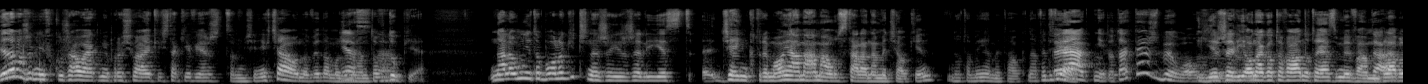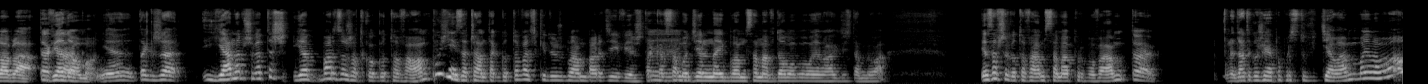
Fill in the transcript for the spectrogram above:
Wiadomo, że mnie wkurzała, jak mnie prosiła jakieś takie, wiesz, co mi się nie chciało, no wiadomo, że mam to w Jasne. dupie. No ale u mnie to było logiczne, że jeżeli jest e, dzień, który moja mama ustala na mycie okien, no to myjemy te okna we dwie. Tak, nie, to tak też było. Jeżeli ona gotowała, no to ja zmywam, Tak. bla, bla, bla. Tak, Wiadomo, nie? Także ja na przykład też, ja bardzo rzadko gotowałam. Później zaczęłam tak gotować, kiedy już byłam bardziej, wiesz, taka Mhm. samodzielna i byłam sama w domu, bo moja mama gdzieś tam była. Ja zawsze gotowałam, sama próbowałam, Tak. dlatego, że ja po prostu widziałam. Moja mama, o,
